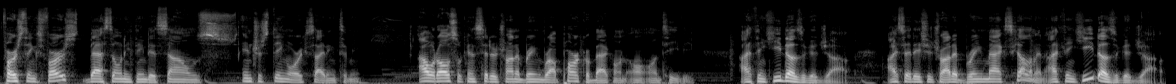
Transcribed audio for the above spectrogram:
first things first, that's the only thing that sounds interesting or exciting to me. I would also consider trying to bring Rob Parker back on, on, on TV. I think he does a good job. I said they should try to bring Max Kellerman. I think he does a good job.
